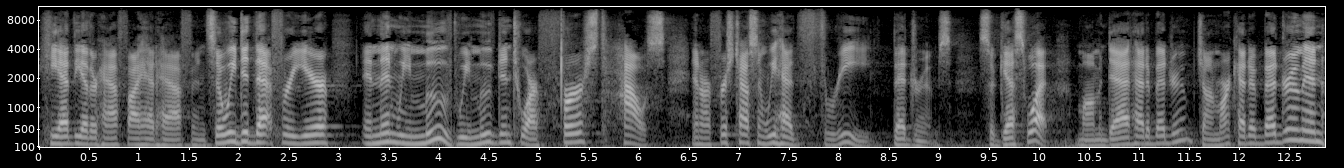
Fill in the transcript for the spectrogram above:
He had the other half, I had half. And so we did that for a year. And then we moved. We moved into our first house. And our first house, and we had three bedrooms. So guess what? Mom and dad had a bedroom, John Mark had a bedroom, and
